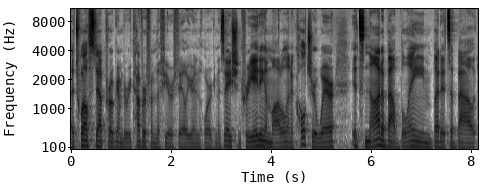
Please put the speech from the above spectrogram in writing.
a 12-step program to recover from the fear of failure in the organization, creating a model and a culture where it's not about blame, but it's about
